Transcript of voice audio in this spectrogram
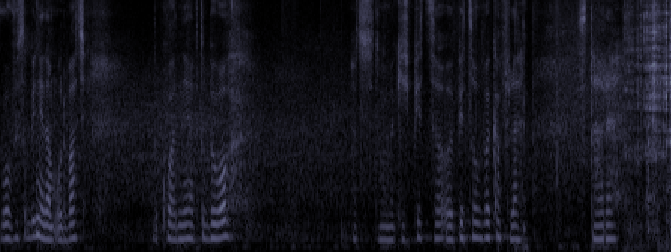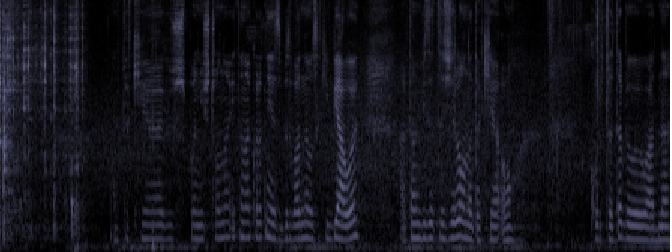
głowy sobie nie dam urwać dokładnie jak to było. Patrzcie, tu mam jakieś pieco, piecowe kafle stare. Takie już poniszczone i ten akurat nie jest zbyt ładny, bo jest taki biały, ale tam widzę te zielone takie, o. Kurczę, te były ładne.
